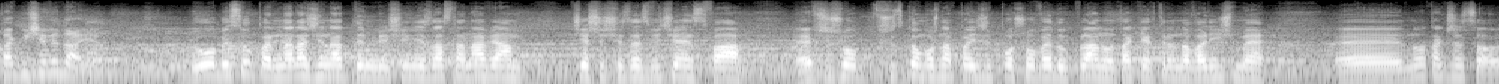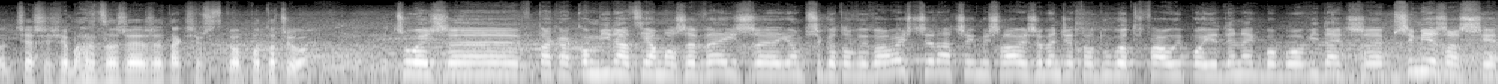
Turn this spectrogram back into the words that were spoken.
Tak mi się wydaje. Byłoby super, na razie nad tym się nie zastanawiam. Cieszę się ze zwycięstwa. E, Przyszło, wszystko można powiedzieć, że poszło według planu, tak jak trenowaliśmy. E, No także co, cieszę się bardzo, że, że tak się wszystko potoczyło. Czułeś, że taka kombinacja może wejść, że ją przygotowywałeś, czy raczej myślałeś, że będzie to długotrwały pojedynek, bo było widać, że przymierzasz się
